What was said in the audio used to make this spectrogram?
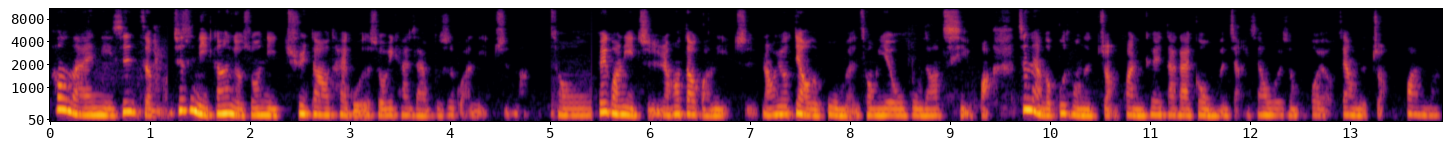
后来你是怎么？就是你刚刚有说你去到泰国的时候，一开始还不是管理职嘛？从非管理职，然后到管理职，然后又调了部门，从业务部到企划，这两个不同的转换，你可以大概跟我们讲一下为什么会有这样的转换吗？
